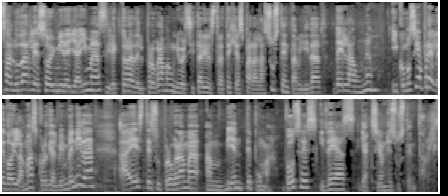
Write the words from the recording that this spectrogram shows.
saludarles. Soy Mireya Imas, directora del Programa Universitario de Estrategias para la Sustentabilidad de la UNAM. Y como siempre, le doy la más cordial bienvenida a este su programa Ambiente Puma: Voces, Ideas y Acciones Sustentables.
